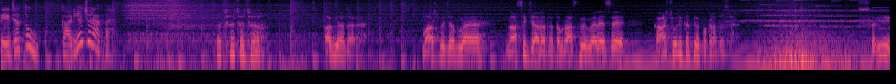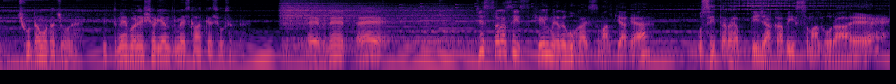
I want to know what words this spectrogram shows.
तेजा तो गाड़ियाँ चुराता है। अच्छा अच्छा अच्छा। अब याद आया। मार्च में जब मैं नासिक जा रहा था तब रास्ते में मैंने इसे कार चोरी करते हुए पकड़ा था सर। सर ये छोटा मोटा चोर है। इतने बड़े षड्यंत्र में इसका हाथ कैसे हो सकता है? है विनीत है। जिस तरह से इस खेल में रघु का इस्तेमाल किया गया उसी तरह तीजा का भी इस्तेमाल हो रहा है।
